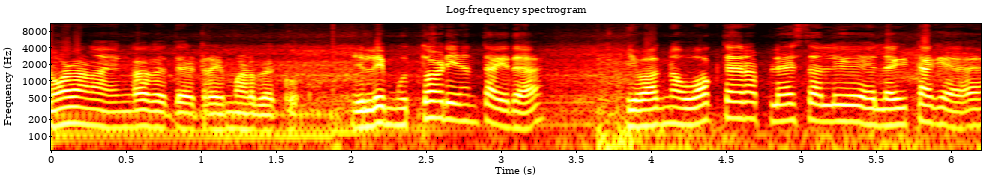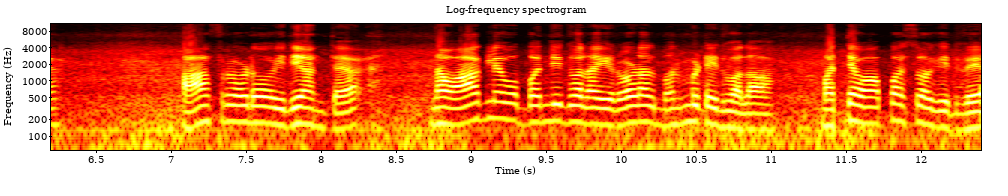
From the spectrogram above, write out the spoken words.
ನೋಡೋಣ, ಹೆಂಗಾಗುತ್ತೆ ಟ್ರೈ ಮಾಡಬೇಕು. ಇಲ್ಲಿ ಮುತ್ತೋಡಿ ಅಂತ ಇದೆ. ಇವಾಗ ನಾವು ಹೋಗ್ತಾ ಇರೋ ಪ್ಲೇಸಲ್ಲಿ ಲೈಟಾಗೆ ಆಫ್ ರೋಡು ಇದೆಯಂತೆ. ನಾವು ಆಗಲೇ ಬಂದಿದ್ವಲ್ಲ, ಈ ರೋಡಲ್ಲಿ ಬಂದ್ಬಿಟ್ಟಿದ್ವಲ್ಲ, ಮತ್ತೆ ವಾಪಸ್ ಹೋಗಿದ್ವಿ.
